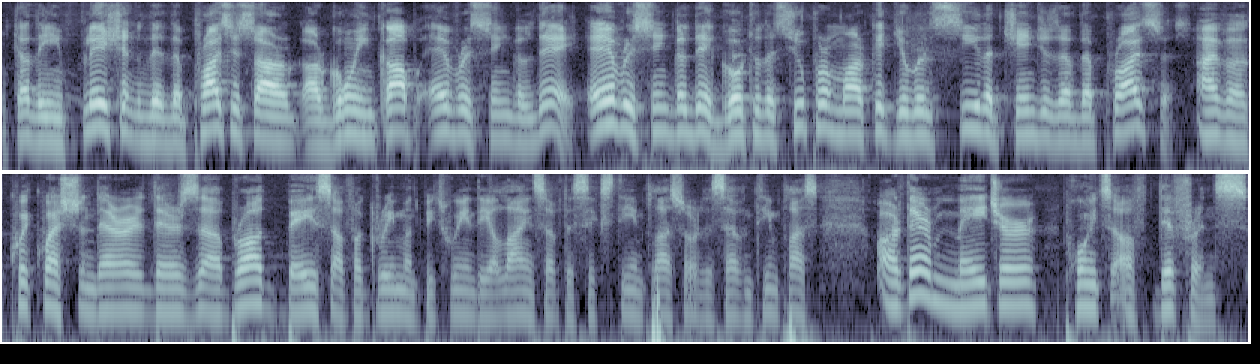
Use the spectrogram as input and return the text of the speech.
Okay? The inflation, the, the prices are, are going up every single day. Every single day. Go to the supermarket, you will see the changes of the prices. I have a quick question. There, There's a broad base of agreement between the alliance of the 16 plus or the 17 plus. Are there major points of difference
